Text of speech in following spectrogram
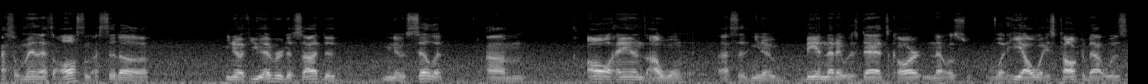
I said, man, that's awesome. I said, uh, you know, if you ever decide to, you know, sell it, um, all hands, I want it. I said, you know, being that it was dad's cart and that was what he always talked about was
